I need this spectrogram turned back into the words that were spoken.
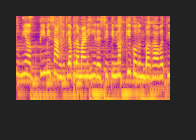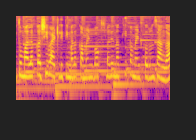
तुम्ही अगदी मी सांगितल्याप्रमाणे ही रेसिपी नक्की करून बघावं. ती तुम्हाला कशी वाटली ती मला कमेंट बॉक्समध्ये नक्की कमेंट करून सांगा.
